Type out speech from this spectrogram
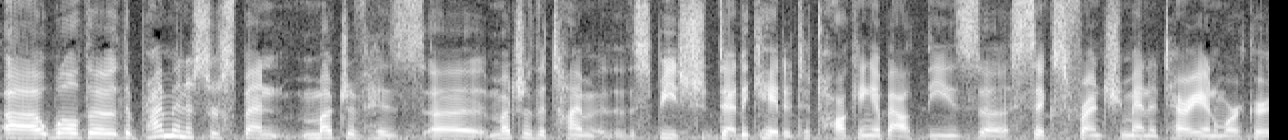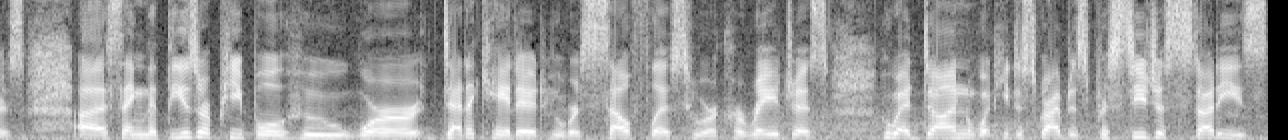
Uh, well, the, the prime minister spent much of his uh, much of the time the speech dedicated to talking about these uh, six French humanitarian workers, uh, saying that these are people who were dedicated, who were selfless, who were courageous, who had done what he described as prestigious studies,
